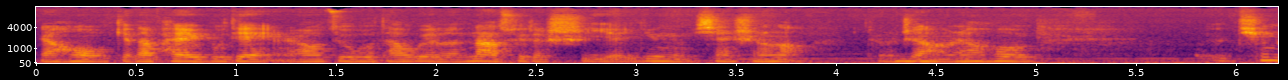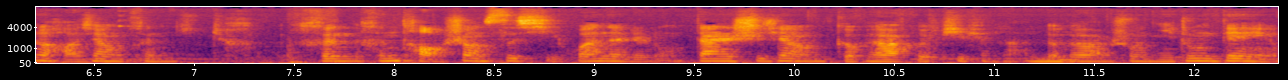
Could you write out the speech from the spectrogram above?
然后给他拍一部电影，然后最后他为了纳粹的事业英勇献身了，就是这样。然后听着好像很。很很很讨上司喜欢的这种，但是实际上戈培尔会批评他。戈培尔说：“你这种电影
